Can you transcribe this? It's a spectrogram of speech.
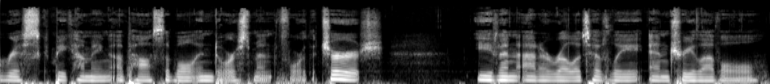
risk becoming a possible endorsement for the church, even at a relatively entry level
